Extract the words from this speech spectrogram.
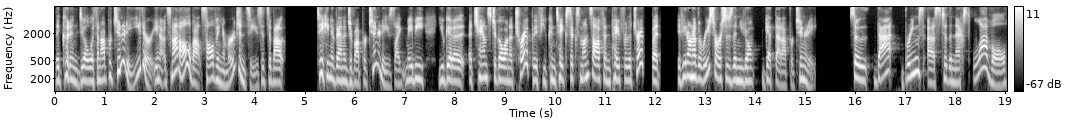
They couldn't deal with an opportunity either. You know it's not all about solving emergencies. It's about taking advantage of opportunities. Like maybe you get a, a chance to go on a trip if you can take six months off and pay for the trip but if you don't have the resources then you don't get that opportunity. So that brings us to the next level.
